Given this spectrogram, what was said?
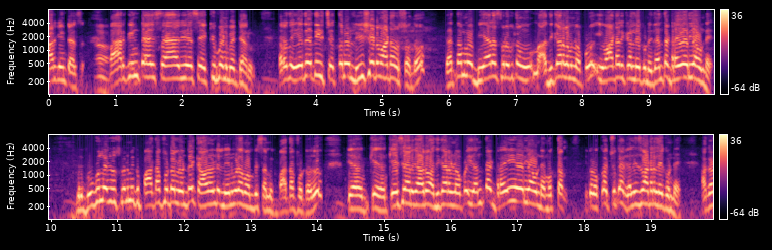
parking tiles parking tiles తయారు చేసే ఎక్విప్మెంట్ పెట్టారు. తర్వాత ఏదైతే ఈ చెత్తలో లీషేడ్ వాటర్ వస్తుందో గతంలో బీఆర్ఎస్ ప్రభుత్వం అధికారంలో ఉన్నప్పుడు ఈ వాటర్ ఇక్కడ లేకుండా ఇదంతా డ్రై ఏరియా ఉండే. మీరు గూగుల్లో చూసుకొని మీకు పాత ఫోటోలు ఉంటాయి. కావాలంటే నేను కూడా పంపిస్తాను మీకు పాత ఫోటోలు. కేసీఆర్ గారు అధికారంలో ఉన్నప్పుడు ఇదంతా డ్రై ఏరియా ఉండే మొత్తం. ఇక్కడ ఒక్క చుక్క గలీజ్ వాటర్ లేకుండే. అక్కడ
